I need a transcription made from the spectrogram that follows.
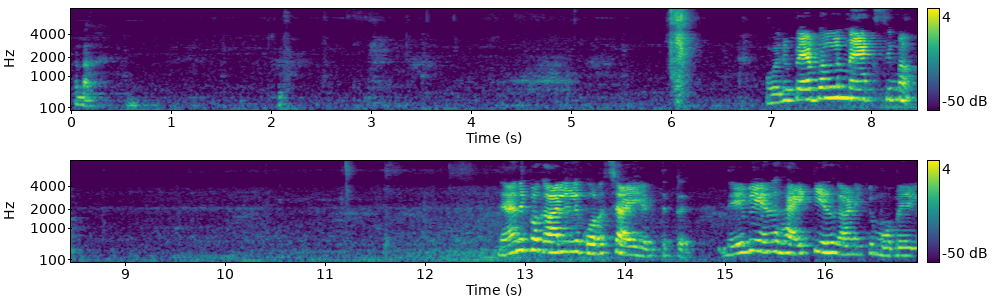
കണ്ട? ഒരു പേപ്പറിൽ മാക്സിമം. ഞാനിപ്പോൾ കാലിൽ കുറച്ചായി എടുത്തിട്ട്. ദേവി ഏത് ഹൈറ്റ് ചെയ്ത് കാണിക്കും മൊബൈൽ?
